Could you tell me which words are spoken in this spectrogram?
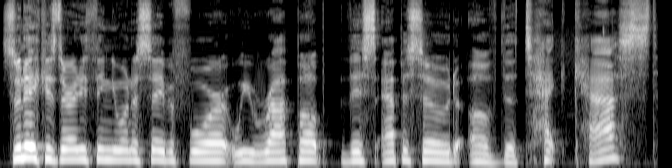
So, Nick, is there anything you want to say before we wrap up this episode of the Tech Cast?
